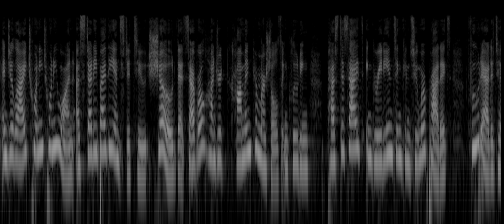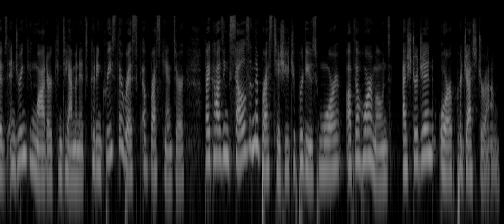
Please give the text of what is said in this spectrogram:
In July 2021, a study by the Institute showed that several hundred common commercials, including pesticides, ingredients in consumer products, food additives, and drinking water contaminants, could increase the risk of breast cancer by causing cells in the breast tissue to produce more of the hormones estrogen or progesterone.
